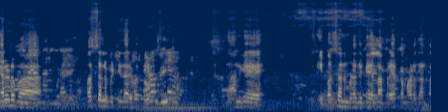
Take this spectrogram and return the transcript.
ಎರಡು ಬಸ್ಸನ್ನು ಬಿಟ್ಟಿದ್ದಾರೆ ಇವತ್ತು. ನನಗೆ ಈ ಬಸ್ಸನ್ನು ಬಿಡೋದಕ್ಕೆ ಎಲ್ಲ ಪ್ರಯತ್ನ ಮಾಡಿದಂತ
